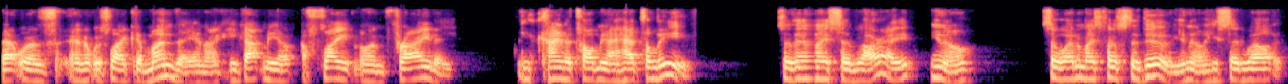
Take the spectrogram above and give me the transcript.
That was, and it was like a Monday, and I, he got me a, a flight on Friday. He kind of told me I had to leave. So then I said, All right, you know, so what am I supposed to do? You know, he said, Well,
